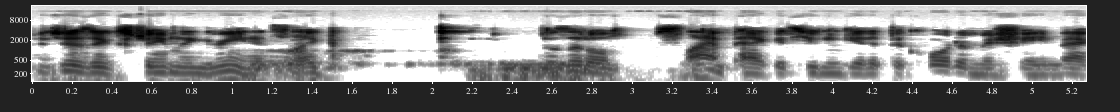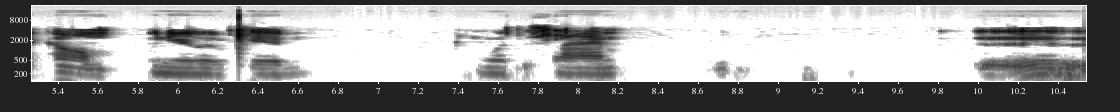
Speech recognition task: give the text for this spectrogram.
It's just extremely green. It's like those little slime packets you can get at the quarter machine back home when you're a little kid with the slime. Uh,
